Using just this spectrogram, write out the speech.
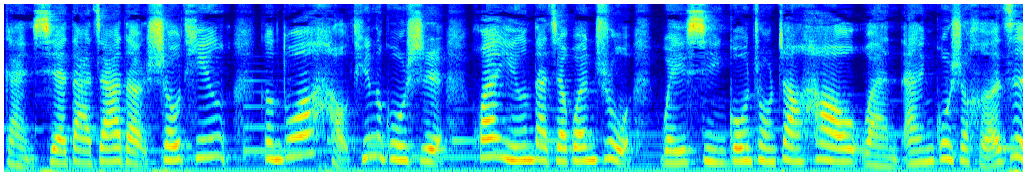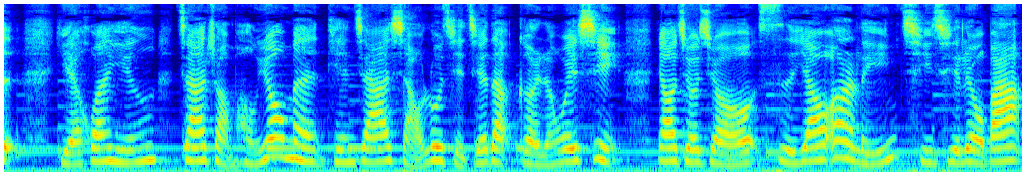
感谢大家的收听。更多好听的故事，欢迎大家关注微信公众账号“晚安故事盒子”，也欢迎家长朋友们添加小鹿姐姐的个人微信：幺九九四幺二零七七六八。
